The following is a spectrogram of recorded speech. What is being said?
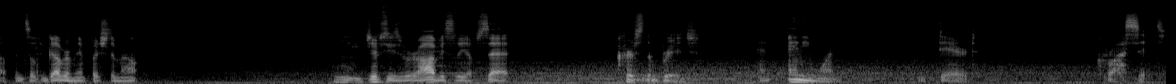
up until the government pushed them out. I mean, the gypsies were obviously upset, cursed the bridge, and anyone who dared cross it.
